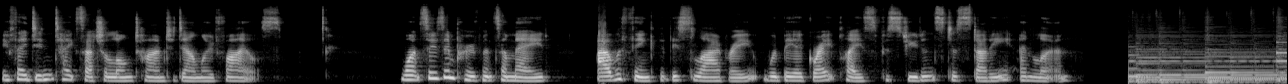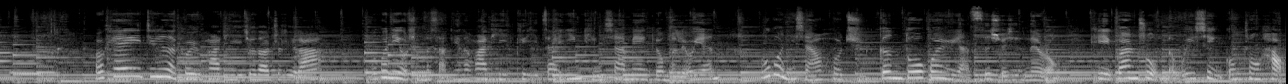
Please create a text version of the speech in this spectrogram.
if they didn't take such a long time to download files. Once these improvements are made, I would think that this library would be a great place for students to study and learn. OK，今天的口语话题就到这里啦。如果你有什么想听的话题，可以在音频下面给我们留言。如果你想要获取更多关于雅思学习的内容，可以关注我们的微信公众号“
